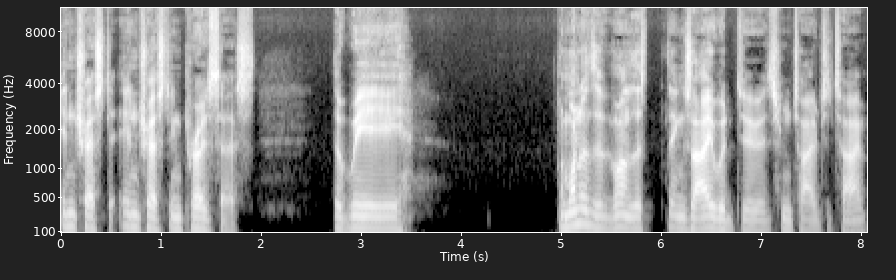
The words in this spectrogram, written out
interesting interesting process that we. And one of the one of the things I would do is from time to time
